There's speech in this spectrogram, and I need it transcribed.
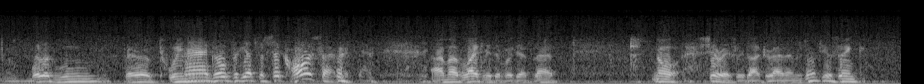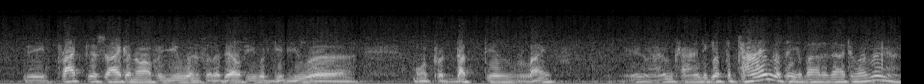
a bullet wound, a pair of twins. Ah, don't forget the sick horse I heard that. I'm not likely to forget that. No, seriously, Dr. Adams, don't you think The practice I can offer you in Philadelphia would give you a more productive life. Well, I'm trying to get the time to think about it, Dr. Weber.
